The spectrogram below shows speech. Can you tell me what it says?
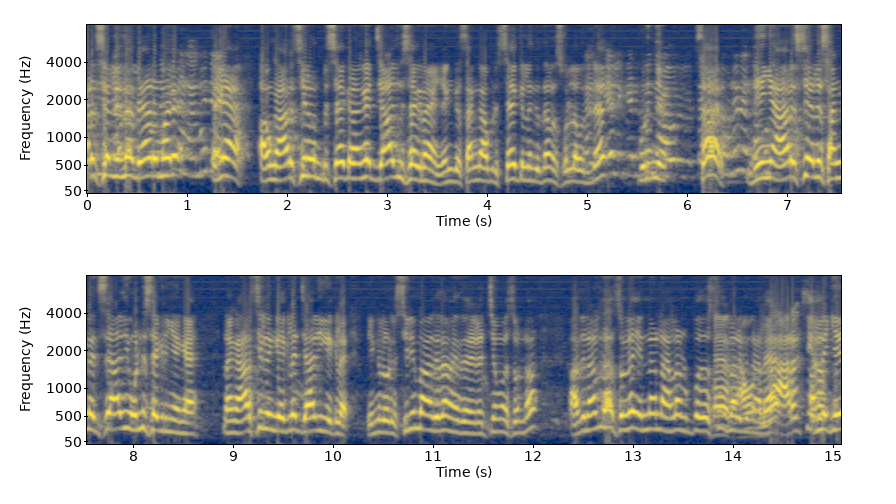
அரசியல் என்ன வேற மாதிரி ஏங்க அவங்க அரசியல் இப்படி சேர்க்கறாங்க ஜாதி சேர்க்கறாங்க. எங்க சங்கம் அப்படி சேர்க்கலங்க தான் சொல்ல வந்தேன். புரிஞ்சு? சார் நீங்க அரசியல் சங்க ஜாதி ஒண்ணு சேர்க்கறீங்க நாங்க அரசியலும் கேட்கல ஜாதி கேட்கல. எங்களோட சினிமாவுக்கு தான் லட்சியமா சொன்னோம். அதனால தான் சொல்ல என்ன நான்லாம் முப்பது வருஷமா இருக்கனால அன்னைக்கு.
